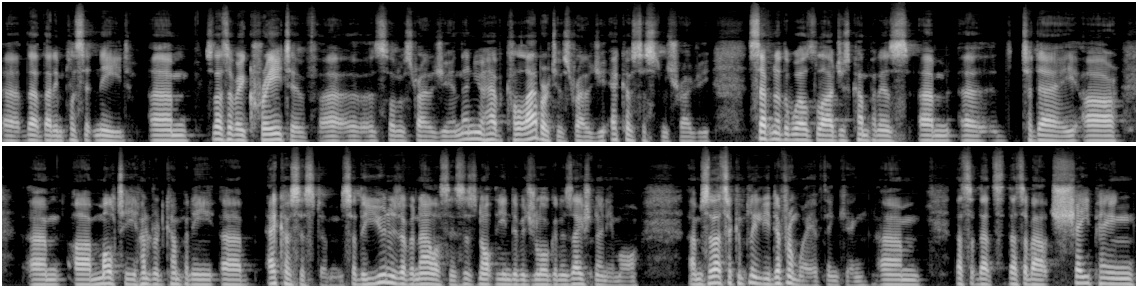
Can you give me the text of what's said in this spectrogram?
uh, that, that implicit need. Um, so that's a very creative uh, sort of strategy. And then you have collaborative strategy, ecosystem strategy. Seven of the world's largest companies um, uh, today are um, are multi-hundred company uh, ecosystems. So the unit of analysis is not the individual organization anymore. Um, so that's a completely different way of thinking. Um, that's that's that's about shaping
